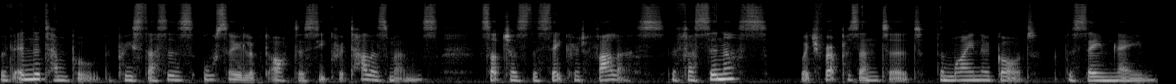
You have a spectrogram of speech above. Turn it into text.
Within the temple, the priestesses also looked after secret talismans, such as the sacred phallus, the fascinus, which represented the minor god of the same name.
